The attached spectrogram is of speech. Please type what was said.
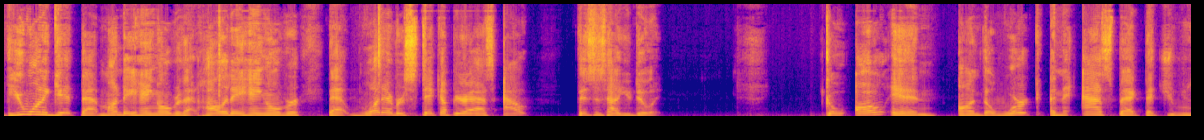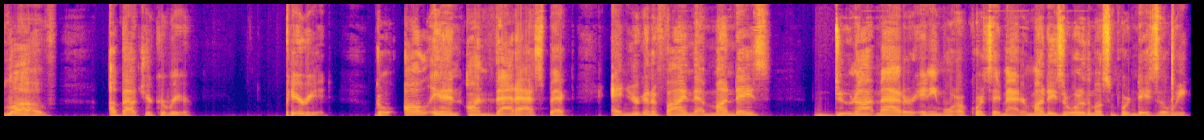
If you want to get that Monday hangover, that holiday hangover, that whatever stick up your ass out, this is how you do it. Go all in on the work and the aspect that you love about your career. Period. Go all in on that aspect, and you're going to find that Mondays do not matter anymore. Of course, they matter. Mondays are one of the most important days of the week.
